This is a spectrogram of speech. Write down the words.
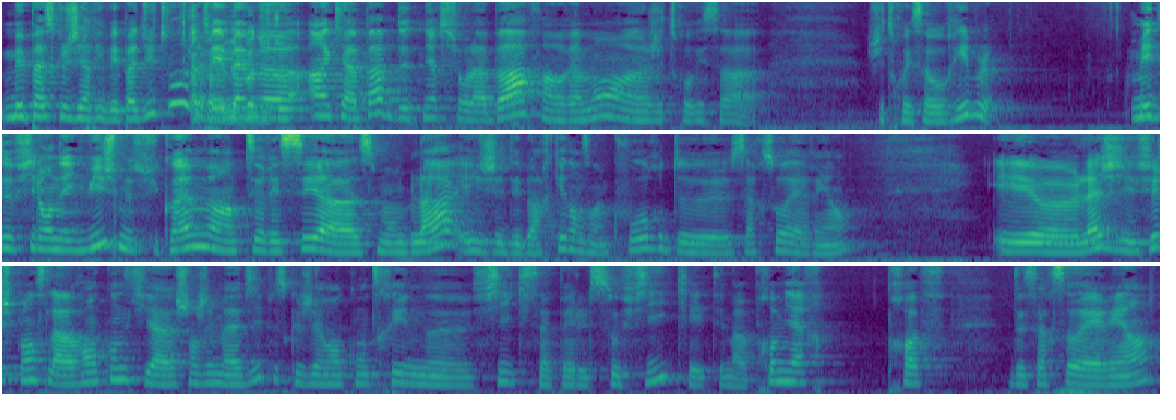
Mais parce que j'y arrivais pas du tout. Ah, J'avais même euh, incapable de tenir sur la barre. Enfin, vraiment, j'ai trouvé ça, j'ai trouvé ça horrible. Mais de fil en aiguille, je me suis quand même intéressée à ce monde-là et j'ai débarqué dans un cours de cerceau aérien. Et là, j'ai fait, je pense, la rencontre qui a changé ma vie parce que j'ai rencontré une fille qui s'appelle Sophie, qui a été ma première prof de cerceau aérien.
